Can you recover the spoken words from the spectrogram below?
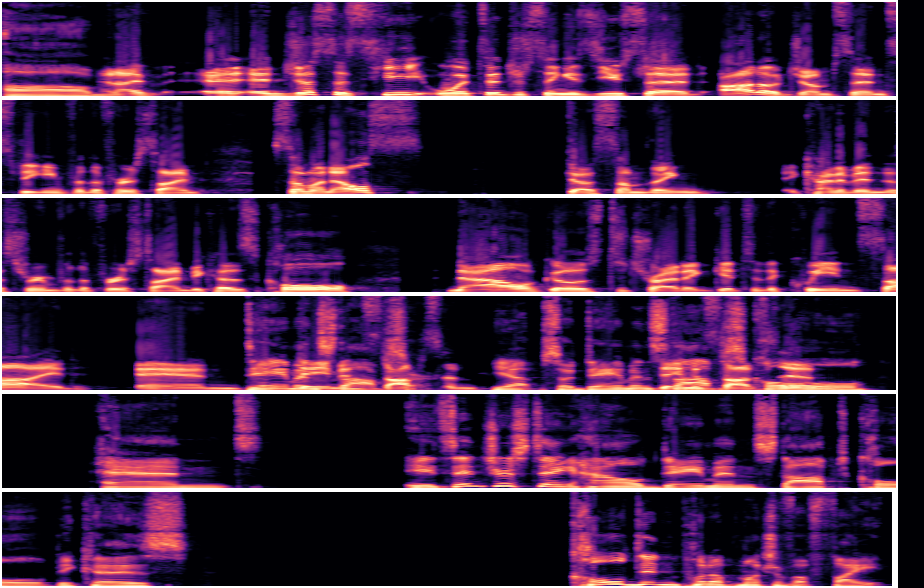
um And I've and, and just as he, what's interesting is you said Otto jumps in speaking for the first time. Someone else does something kind of in this room for the first time because Cole now goes to try to get to the queen's side, and Daemon, stops, stops him. Yep. So Daemon, Daemon stops, stops Cole, and it's interesting how Daemon stopped Cole because Cole didn't put up much of a fight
